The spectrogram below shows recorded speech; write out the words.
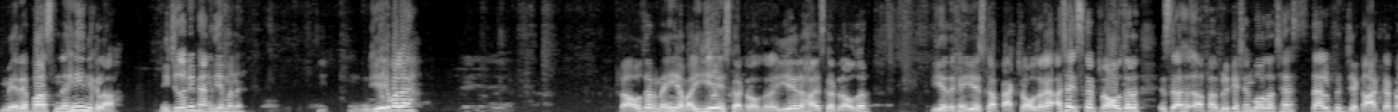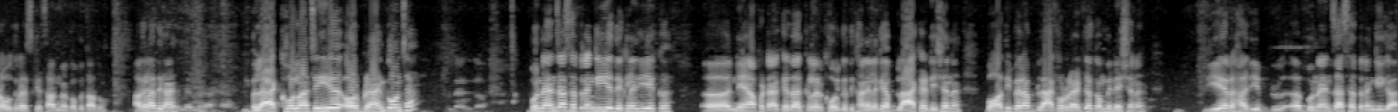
मेरे पास नहीं निकला। नीचे तो नहीं फेंक दिया मैंने। ये वाला है। ट्राउज़र नहीं है भाई ये इसका ट्राउज़र है ये रहा इसका ट्राउज़र ये देखें ये इसका पैक ट्राउज़र है। अच्छा इसका ट्राउज़र इसका फैब्रिकेशन बहुत अच्छा है सेल्फ जेकार्ड का ट्राउज़र है इसके साथ मैं को बता दूँ। अगला दिखाएँ। ब्लैक खोलना चाहिए और ब्रांड कौन सा? बुनैंजा सतरंगी ये देख लें जी एक नया पटाखेदार कलर खोल के दिखाने लगे ब्लैक एडिशन है बहुत ही प्यारा ब्लैक और रेड का कॉम्बिनेशन है। ये रहा जी बुनैंजा सतरंगी का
